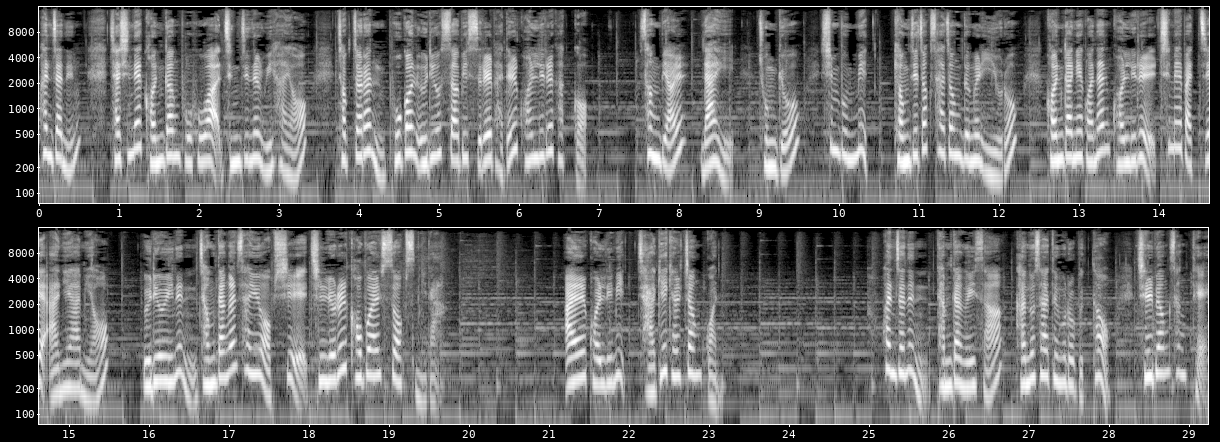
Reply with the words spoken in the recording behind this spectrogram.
환자는 자신의 건강 보호와 증진을 위하여 적절한 보건 의료 서비스를 받을 권리를 갖고 성별, 나이, 종교, 신분 및 경제적 사정 등을 이유로 건강에 관한 권리를 침해받지 아니하며 의료인은 정당한 사유 없이 진료를 거부할 수 없습니다. 알 권리 및 자기 결정권. 환자는 담당 의사, 간호사 등으로부터 질병 상태,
